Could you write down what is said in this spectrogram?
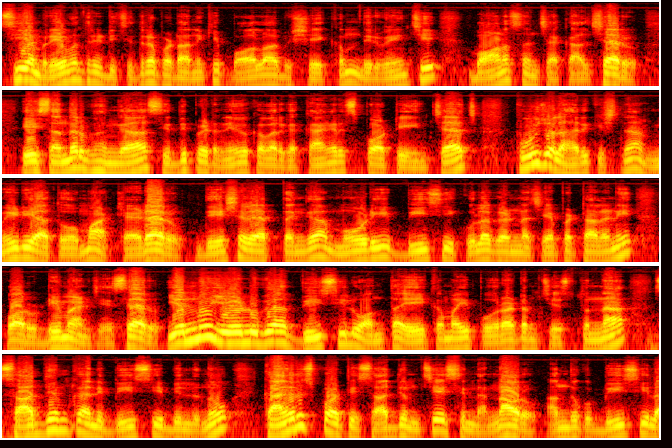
సీఎం రేవంత్ రెడ్డి చిత్రపటానికి పాలాభిషేకం నిర్వహించి బాణసంచా కాల్చారు. ఈ సందర్భంగా సిద్దిపేట నియోజకవర్గ కాంగ్రెస్ పార్టీ ఇన్ఛార్జ్ పూజల హరికృష్ణ మీడియాతో మాట్లాడారు. దేశవ్యాప్తంగా మోడీ బీసీ కులగణన చేపట్టాలని వారు డిమాండ్ చేశారు. ఎన్నో ఏళ్ళుగా బీసీలు అంతా ఏకమై పోరాటం చేస్తున్నా సాధ్యం కాని బీసీ బిల్లును కాంగ్రెస్ పార్టీ సాధ్యం చేసిందన్నారు. అందుకు బీసీల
